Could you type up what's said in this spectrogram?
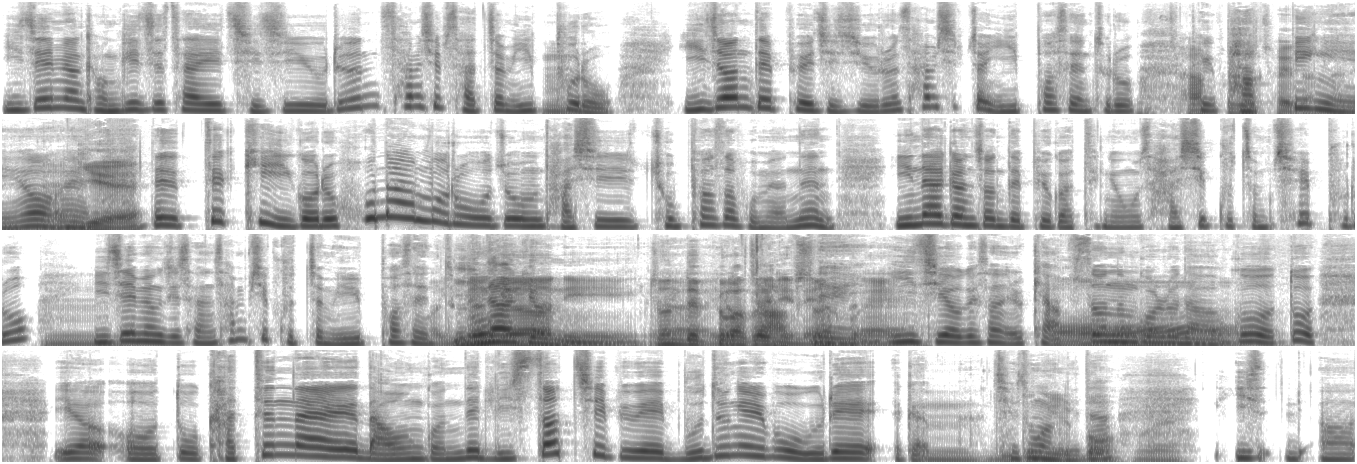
이재명 경기지사의 지지율은 34.2%, 이전 대표의 지지율은 30.2%로 되게 4% 차이가 박빙이에요. 네. 예. 근데 특히 이거를 호남으로 좀 다시 좁혀서 보면은 이낙연 전 대표 같은 경우 49.7%, 음. 이재명 지사는 39.1%. 어, 이낙연 전 야, 대표가 그. 앞서는 네, 거예요. 이 지역에서는 이렇게 앞서는 오. 걸로 나오고 또, 이, 어, 또 같은 날 나온 건데 리서치뷰의 무등일보 의뢰 그러니까 음, 죄송합니다. 무등일보. 네. 이, 어,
